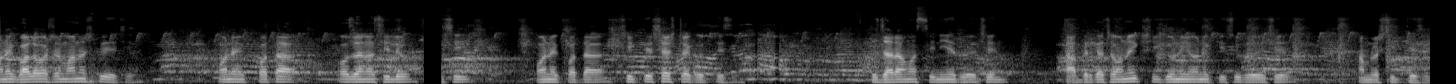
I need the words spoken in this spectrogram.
অনেক ভালোবাসার মানুষ পেয়েছি। অনেক কথা অজানা ছিল অনেক কথা শিখতে চেষ্টা করতেছি। তো যারা আমার সিনিয়র রয়েছেন তাদের কাছে অনেক শিক্ষণীয় অনেক কিছু রয়েছে, আমরা শিখতেছি।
